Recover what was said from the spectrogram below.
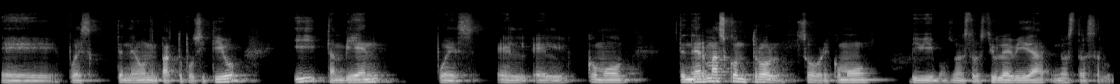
eh, pues tener un impacto positivo y también pues el, el como tener más control sobre cómo vivimos, nuestro estilo de vida nuestra salud.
